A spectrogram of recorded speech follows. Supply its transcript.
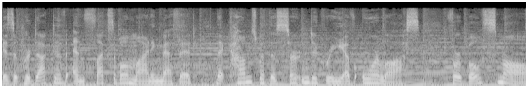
is a productive and flexible mining method that comes with a certain degree of ore loss for both small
